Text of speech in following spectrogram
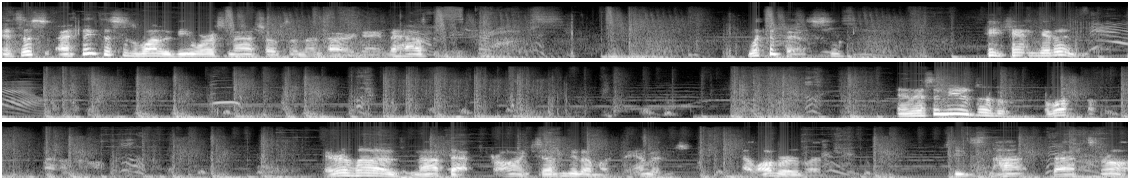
It's this. I think this is one of the worst matchups in the entire game. It has to be. Look at this. He can't get in. And this immune doesn't. Arizona is not that strong. She doesn't do that much damage. I love her, but she's not that strong.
